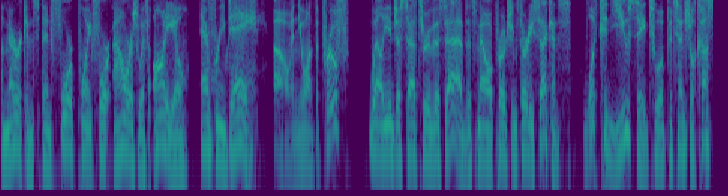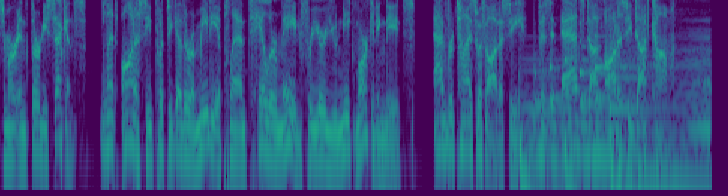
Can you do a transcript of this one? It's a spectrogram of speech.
Americans spend 4.4 hours with audio every day. Oh, and you want the proof? Well, you just sat through this ad that's now approaching 30 seconds. What could you say to a potential customer in 30 seconds? Let Audacy put together a media plan tailor made for your unique marketing needs. Advertise with Audacy. Visit ads.audacy.com.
